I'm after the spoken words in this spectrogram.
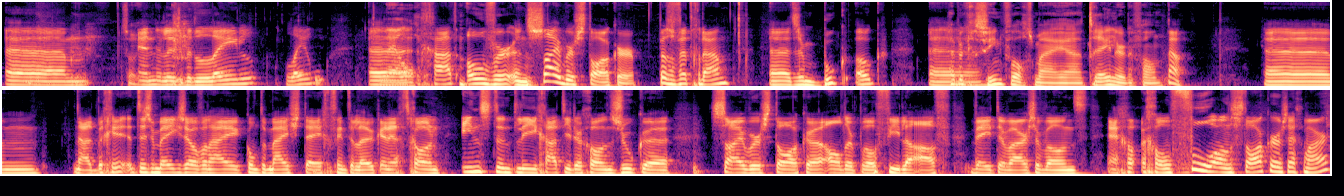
Ehm, Sorry. en Elizabeth Lale, Lale eh, Lale. gaat over een cyberstalker. Best wel vet gedaan. Eh, het is een boek ook. Eh, Heb ik gezien volgens mij, ja, trailer ervan. Nou, ehm, Nou, het, begin, het is een beetje zo van hij komt een meisje tegen, vindt het leuk. En echt gewoon instantly gaat hij er gewoon zoeken, cyberstalken, al haar profielen af, weten waar ze woont. En ge- gewoon full on stalker, zeg maar.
